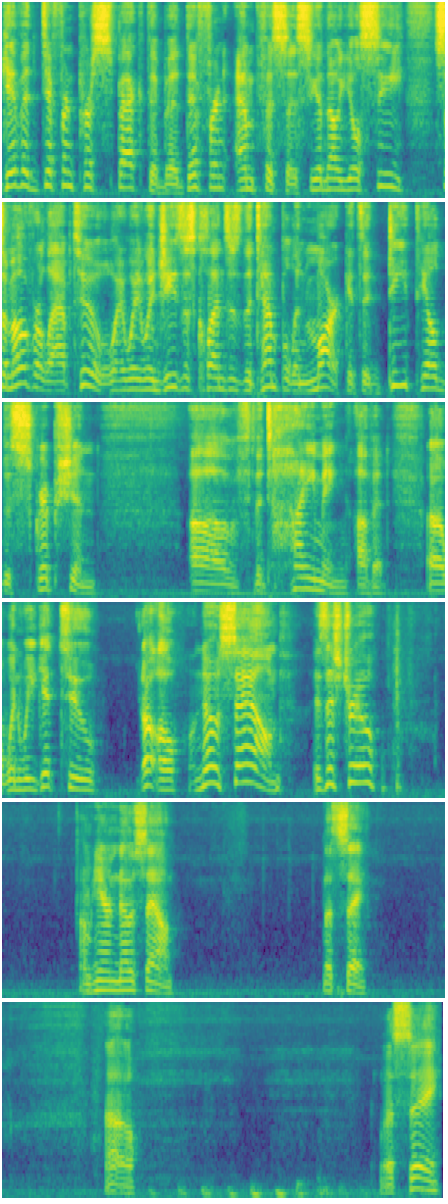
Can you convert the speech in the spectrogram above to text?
give a different perspective, a different emphasis. You know, you'll see some overlap too. When, when Jesus cleanses the temple in Mark, it's a detailed description of the timing of it. Uh, when we get to uh oh, no sound. Is this true? I'm hearing no sound. Let's see. Uh oh. Let's see.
